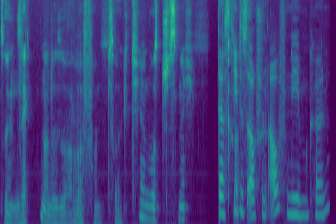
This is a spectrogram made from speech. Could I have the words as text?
So Insekten oder so, aber von Säugetieren wusste ich es nicht. Dass die Krass. das auch schon aufnehmen können.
